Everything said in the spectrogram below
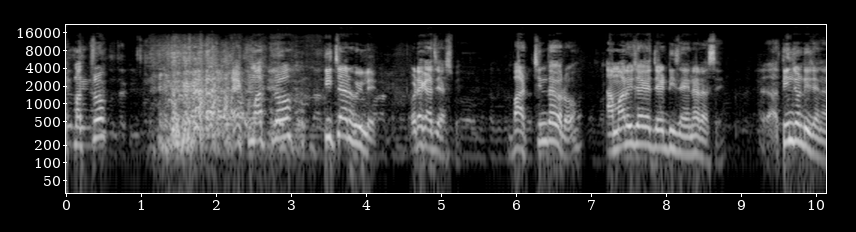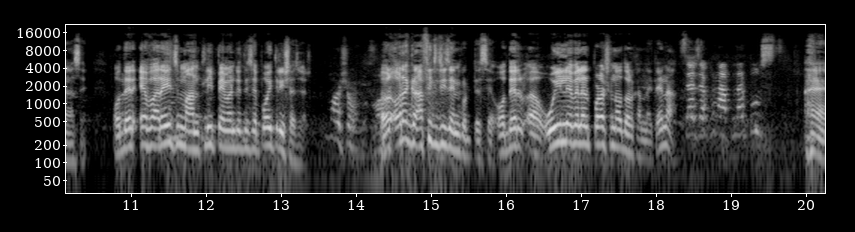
একমাত্র একমাত্র টিচার হইলে ওটা কাজে আসবে। বাট চিন্তা করো, আমার ওই জায়গায় যে ডিজাইনার আছে তিনজন ডিজাইনার আছে, ওদের এভারেজ মান্থলি পেমেন্ট দিতেছে পঁয়ত্রিশ হাজার। ওরা- গ্রাফিক্স ডিজাইন করতেছে। ওদের ওই লেভেলের পড়াশোনাও দরকার নাই তাই না? স্যার যখন আপনার পোস্ট হ্যাঁ।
